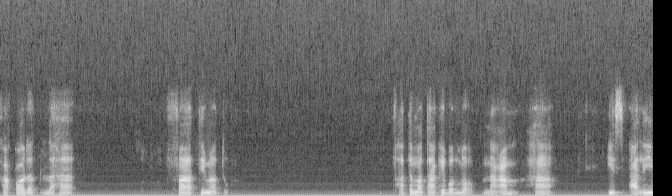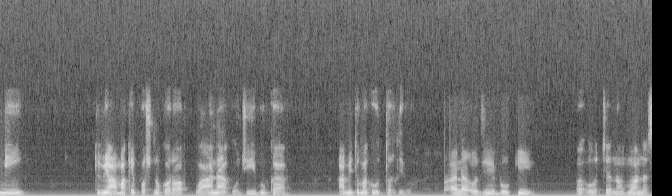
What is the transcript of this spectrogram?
ফাকালাত লাহা ফাতিমাতু। ফাতেমা তাকে বলল, নাম হ্যাঁ। ইস আলিনি তুমি আমাকে প্রশ্ন করো ওয়া আনা উজিবুকা আমি তোমাকে উত্তর দিব। আনা উজিবুকি। ও আচ্ছা না মুয়ান্নাস।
